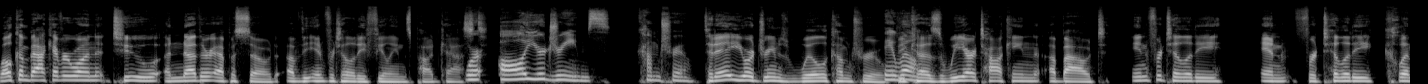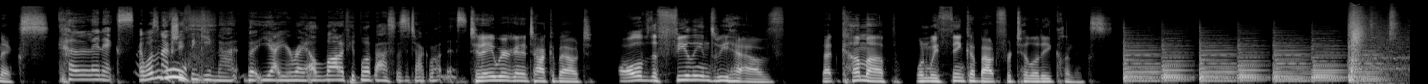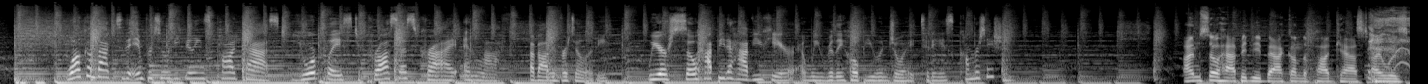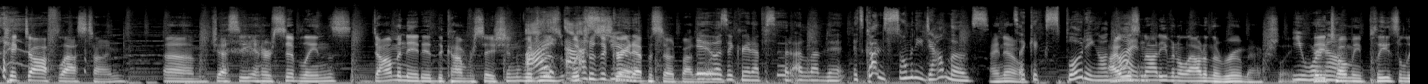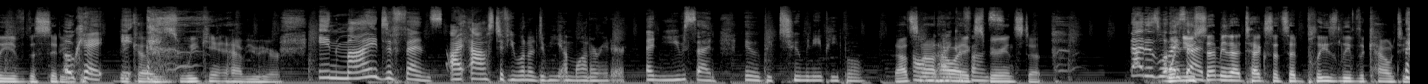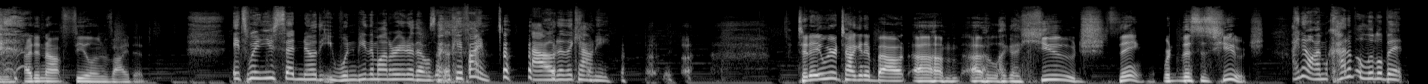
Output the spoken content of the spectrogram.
Welcome back, everyone, to another episode of the Infertility Feelings podcast. where all your dreams come true. Today, your dreams will come true They will. because we are talking about infertility and fertility clinics. Clinics. I wasn't actually Oof. thinking that, but yeah, you're right. A lot of people have asked us to talk about this. Today, we're going to talk about all of the feelings we have that come up when we think about fertility clinics. Welcome back to the Infertility Feelings Podcast, your place to process, cry, and laugh about infertility. We are so happy to have you here, and we really hope you enjoy today's conversation. I'm so happy to be back on the podcast. I was kicked off last time. Um, Jessie and her siblings dominated the conversation, which I was which was a great you. episode, by the way. It was a great episode. I loved it. It's gotten so many downloads. I know. It's like exploding online. I was not even allowed in the room. Actually, You were They not. told me please leave the city. Okay. because we can't have you here. In my defense, I asked if you wanted to be a moderator, and you said it would be too many people. That's not how I experienced it. That is what when I said. When you sent me that text that said please leave the county, I did not feel invited. It's when you said no that you wouldn't be the moderator that was like, okay, fine, out of the county. Today we were talking about um, uh, like a huge thing. Where this is huge. I know. I'm kind of a little bit.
